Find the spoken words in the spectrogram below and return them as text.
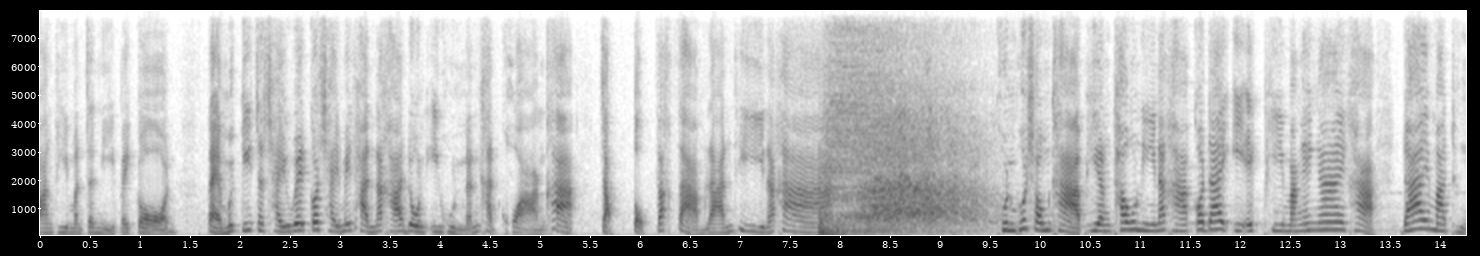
บางทีมันจะหนีไปก่อน แต่เมื่อกี้จะใช้เวทก็ใช้ไม่ทันนะคะ โดนอีหุ่นนั้นขัดขวางค่ะ จับตบสักสามล้านทีนะคะ คุณผู้ชมค่ะเพียงเท่านี้นะคะ ก็ได้ EXP มาง่าย ๆค่ะ ได้มาถึง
